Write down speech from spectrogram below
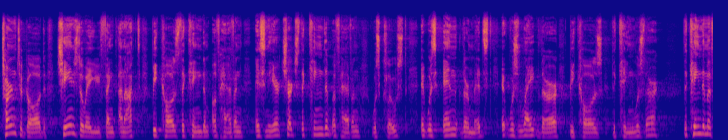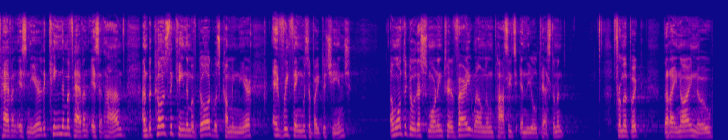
Turn to God, change the way you think and act, because the kingdom of heaven is near. Church, the kingdom of heaven was closed, it was in their midst, it was right there because the king was there. The kingdom of heaven is near. The kingdom of heaven is at hand. And because the kingdom of God was coming near, everything was about to change. I want to go this morning to a very well known passage in the Old Testament from a book that I now know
